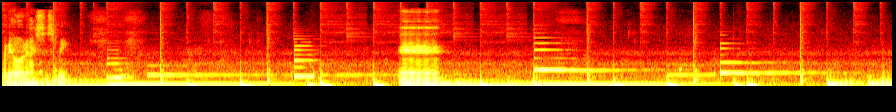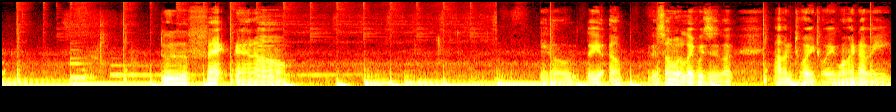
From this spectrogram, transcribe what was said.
But yo, that's just me. And due to the fact that um you know the, uh, the summer Olympics is going out in 2021. I mean,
